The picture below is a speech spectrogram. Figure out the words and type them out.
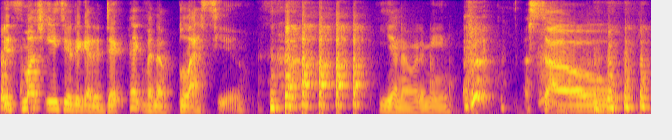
it's much easier to get a dick pic than a bless you. you know what I mean? So,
